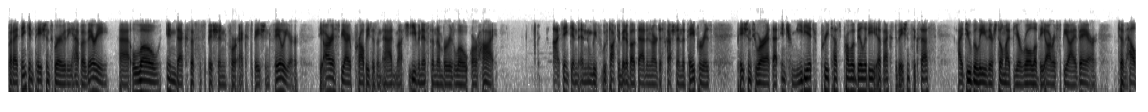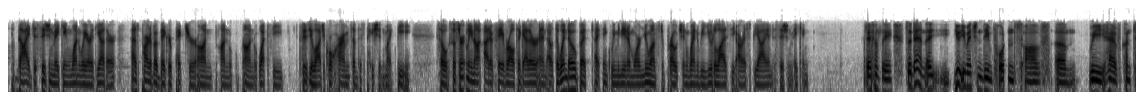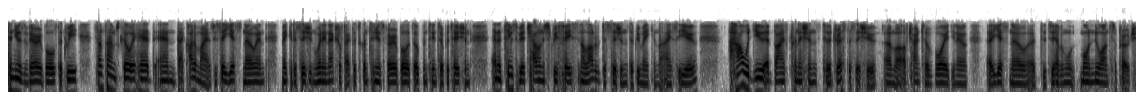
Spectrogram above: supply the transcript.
But I think in patients where they have a very uh, low index of suspicion for extubation failure, the RSBI probably doesn't add much, even if the number is low or high. I think, and, and we've we've talked a bit about that in our discussion in the paper, is patients who are at that intermediate pretest probability of extubation success, I do believe there still might be a role of the RSBI there to help guide decision making one way or the other as part of a bigger picture on on on what the physiological requirements of this patient might be. So, so certainly not out of favor altogether and out the window, but I think we need a more nuanced approach in when we utilize the RSBI in decision making. Definitely. So, Dan, uh, you, you mentioned the importance of um, we have continuous variables that we sometimes go ahead and dichotomize. We say yes, no, and make a decision when in actual fact it's a continuous variable, it's open to interpretation. And it seems to be a challenge that we face in a lot of decisions that we make in the ICU. How would you advise clinicians to address this issue um, of trying to avoid, you know, yes, no, uh, to, to have a more, more nuanced approach?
